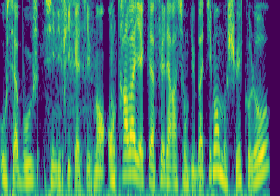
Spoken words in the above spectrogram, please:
où ça bouge significativement. On travaille avec la Fédération du bâtiment, moi je suis écolo,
